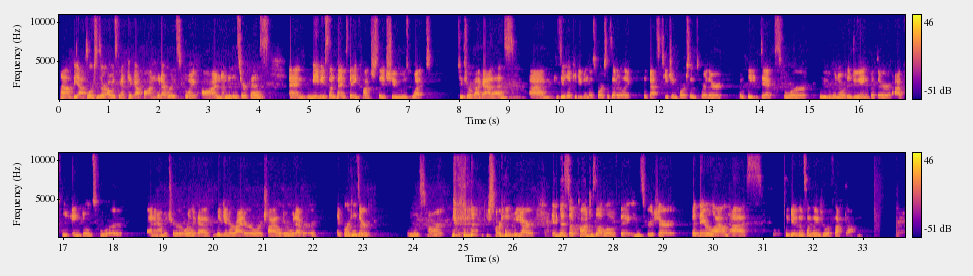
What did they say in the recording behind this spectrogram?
Uh, but yeah, horses are always going to pick up on whatever is going on under the surface. And maybe sometimes they consciously choose what to throw back at us. Because um, you look at even those horses that are like the best teaching horses, where they're complete dicks for who know what they're doing, but they're absolute angels for an amateur or like a beginner rider or a child or whatever. Like horses are really smart. they're smarter than we are in the subconscious level of things for sure but they rely on us to give them something to reflect on.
